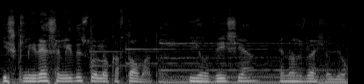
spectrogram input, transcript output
οι σκληρές σελίδες του ολοκαυτώματος. Η Οδύσσια ενός βραχιολιού.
